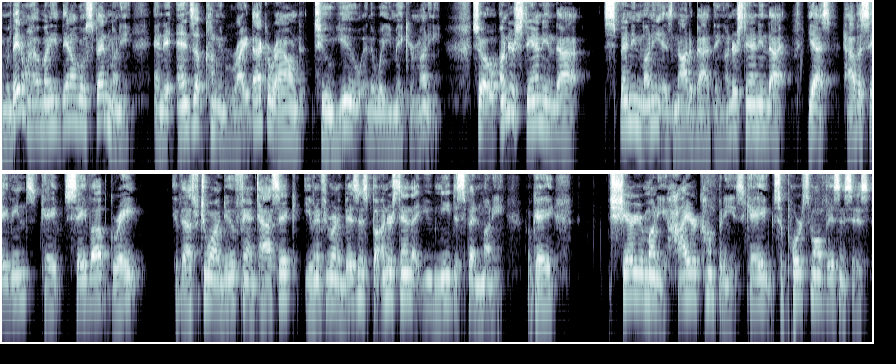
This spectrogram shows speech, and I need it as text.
And when they don't have money, they don't go spend money. And it ends up coming right back around to you and the way you make your money. So understanding that spending money is not a bad thing. Understanding that, yes, have a savings, okay, save up, great. If that's what you want to do, fantastic, even if you run a business, but understand that you need to spend money, okay? Share your money, hire companies, okay? Support small businesses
